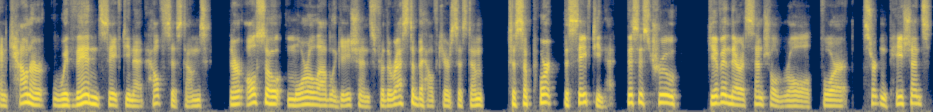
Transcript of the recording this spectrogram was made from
encounter within safety net health systems. There are also moral obligations for the rest of the healthcare system to support the safety net. This is true given their essential role for certain patients,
